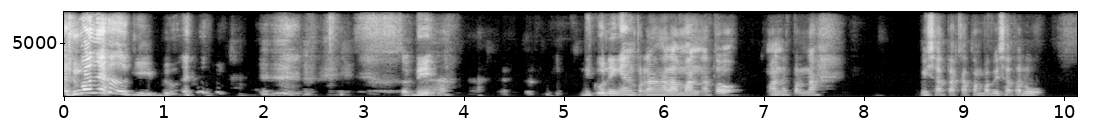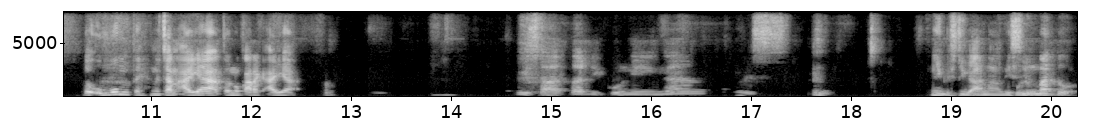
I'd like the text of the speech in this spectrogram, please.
semuanya gitu. So, di di kuningan pernah ngalaman atau mana pernah wisata ke tempat wisata nu nu umum teh nu can aya atau nu karek aya? Wisata di Kuningan ini bisa juga analis Gunung Batu.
